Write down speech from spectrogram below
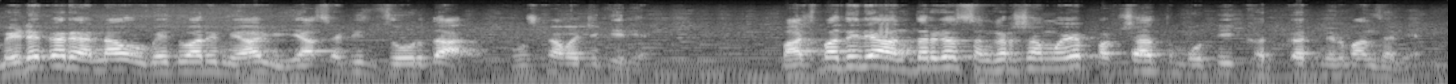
मेडेकर यांना उमेदवारी मिळावी यासाठी जोरदार घोषणाबाजी केली आहे. भाजपातील या अंतर्गत संघर्षामुळे पक्षात मोठी खतखत निर्माण झाली आहे.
